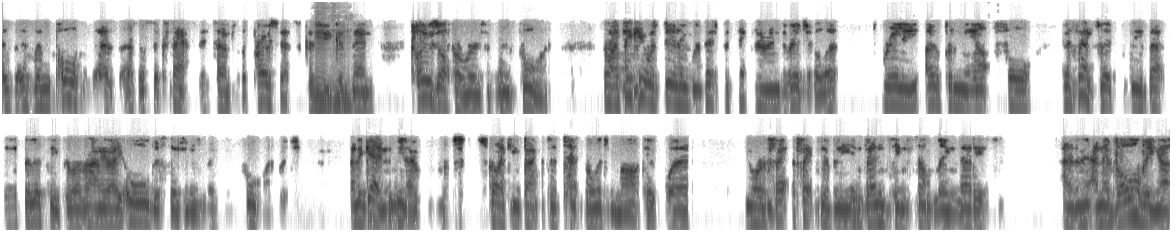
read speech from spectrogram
as, as important as, as a success in terms of the process, because mm-hmm. you can then close off a route and move forward. So I think it was dealing with this particular individual that really opened me up for, in a sense, the, the, the ability to evaluate all decisions moving forward, which and again, you know, striking back to the technology market where you're effect- effectively inventing something that is and, and evolving a,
